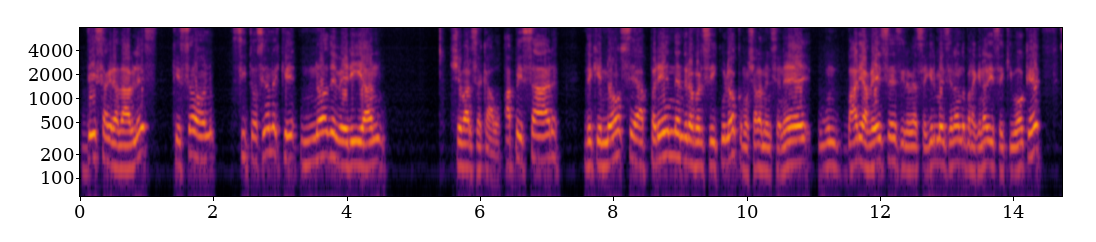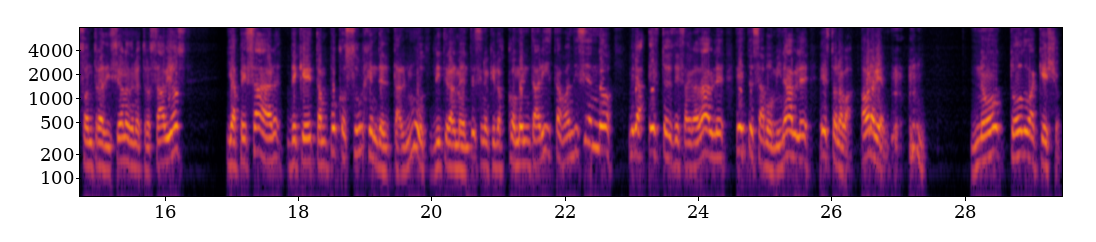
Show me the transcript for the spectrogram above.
desagradables, que son situaciones que no deberían llevarse a cabo, a pesar de que no se aprenden de los versículos, como ya lo mencioné varias veces y lo voy a seguir mencionando para que nadie se equivoque, son tradiciones de nuestros sabios, y a pesar de que tampoco surgen del Talmud, literalmente, sino que los comentaristas van diciendo, mira, esto es desagradable, esto es abominable, esto no va. Ahora bien, no todo aquello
